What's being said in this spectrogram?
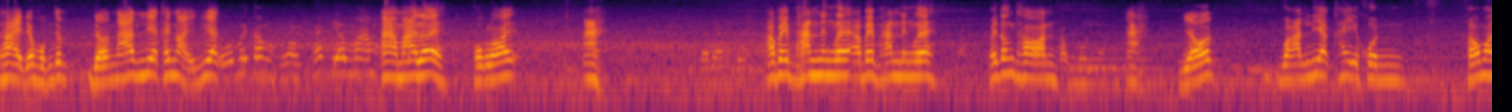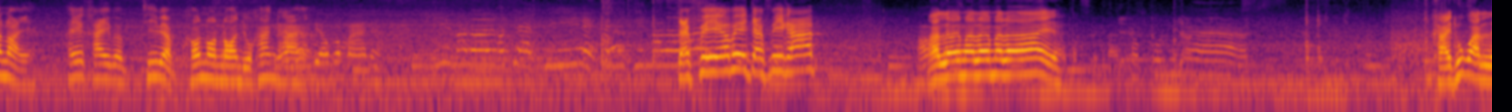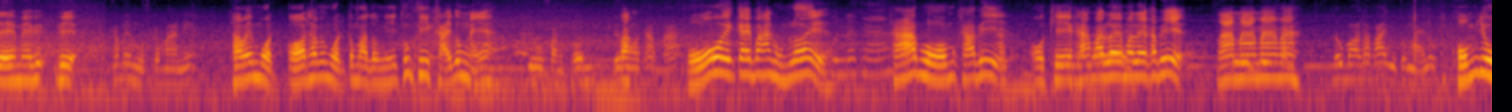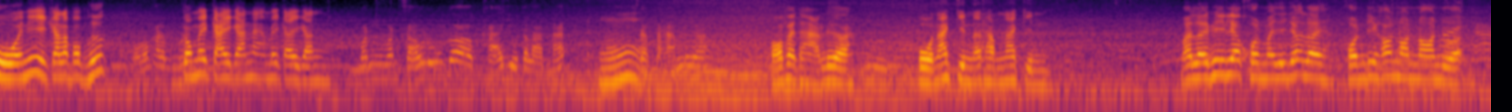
ใช่เดี๋ยวผมจะ เดี๋ยวนัดเรียกให้หน่อย เรียก โอ้ ไม่ต้องห่วงแป๊บเดียวมาอ่ามาเลยหกร้อยอะเดี๋ยวนะ เอาไปพันหนึ่งเลย เอาไปพันหนึ่งเลย ไม่ต้องทอน ขอบคุณนะอะ เดี๋ยววานเรียกให้คนเขามาหน่อย ให้ใครแบบที่แบบเขานอนนอนอยู่ข้างทางแป๊อะบเดียวก็มาเนี่ย นี่มาเลยเขาแจกฟรีใครจะกินมาเลยแจกฟรีครับพี่แจกฟรีครับ มาเลยมาเลยมาเลย ขอบคุณค่ะขายทุกวันเลยไหมพี่พี่ถ้าไม่หมดประมาณนี้ ทำให้หมด อ๋อทำให้หมดก็มาตรงนี้ ทุกที่ขายตรงไหนอะ อยู่ฝั่งทนเดินฝั่ง มอท่าพระ โอ้ยใกล้บ้านผมเลย ขอบคุณนะคะ ครับผมครับพี่ โอเคครับมาเลยมาเลยครับพี่ มามามามาเดินมอท่าพระอยู่ตรงไหนลูกผมอยู่ไอ้นี่กาลปะพฤกษ์อ๋อครับก็ไม่ไกลกันนะไม่ไกลกันวันวันเสาร์ลุงก็ขายอยู่ตลาดนัดอืมแบบทหารเรือขอแฟทหารเรือ อืมโอ้น่ากินนะทำน่ากิน มาเลยพี่เรียกคนมาเยอะๆเลย คนที่เขานอนนอนอยู่อะผม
